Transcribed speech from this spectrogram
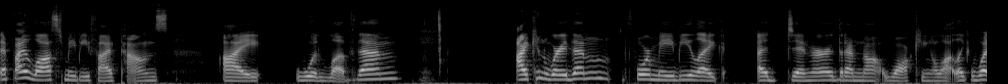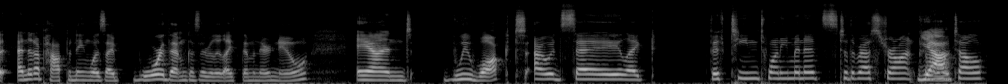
if I lost maybe five pounds, I would love them. I can wear them for maybe like a dinner that I'm not walking a lot. Like what ended up happening was I wore them because I really liked them and they're new. And we walked, I would say like 15 20 minutes to the restaurant from Yeah. the hotel.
